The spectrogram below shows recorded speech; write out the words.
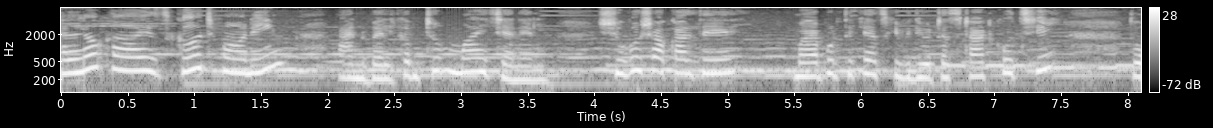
Hello guys good morning and welcome to my channel শুভ সকালতে। মায়াপুর থেকে আজকে ভিডিওটা স্টার্ট করছি। তো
